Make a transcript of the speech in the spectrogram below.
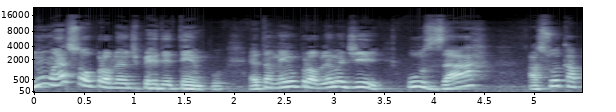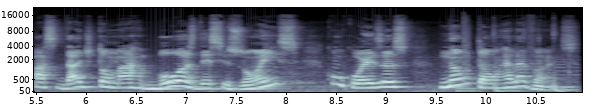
não é só o problema de perder tempo, é também o problema de usar a sua capacidade de tomar boas decisões com coisas não tão relevantes.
